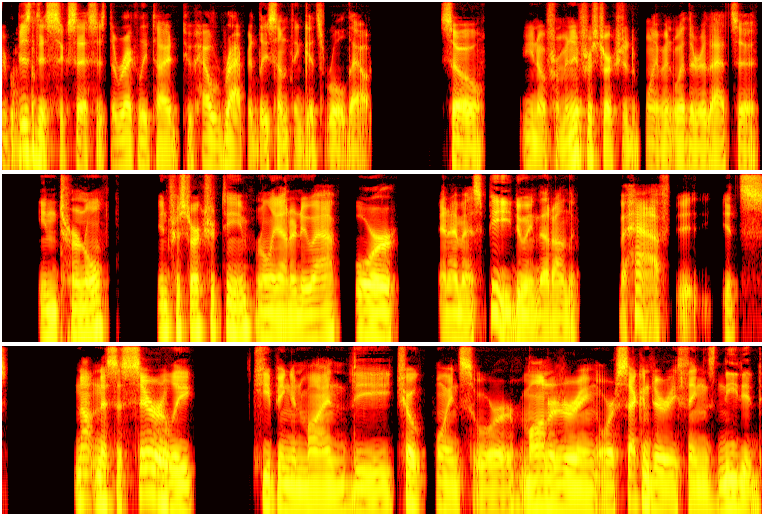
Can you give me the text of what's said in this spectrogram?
their business success is directly tied to how rapidly something gets rolled out. So, you know, from an infrastructure deployment, whether that's a internal infrastructure team rolling out a new app or an MSP doing that on the behalf, it, it's not necessarily keeping in mind the choke points or monitoring or secondary things needed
